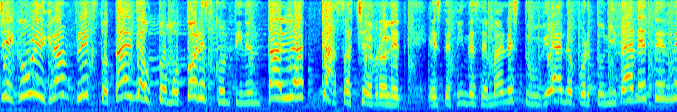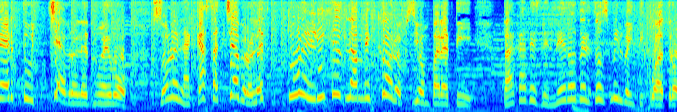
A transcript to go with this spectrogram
Llegó el gran flex total de automotores Continental La Casa Chevrolet. Este fin de semana es tu gran oportunidad de tener tu Chevrolet nuevo. Solo en la Casa Chevrolet tú eliges la mejor opción para ti. Paga desde enero del 2024.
